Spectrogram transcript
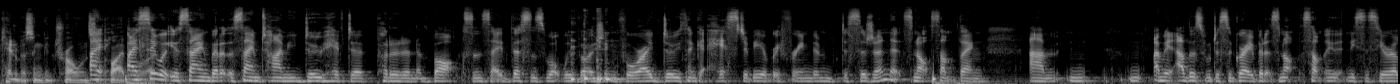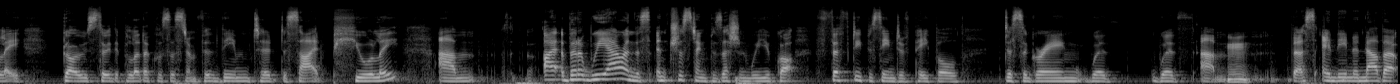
cannabis and control and supply. I, I see what you're saying, but at the same time, you do have to put it in a box and say this is what we're voting for. I do think it has to be a referendum decision. It's not something. Um, I mean, others will disagree, but it's not something that necessarily goes through the political system for them to decide purely. Um, I, but we are in this interesting position where you've got 50% of people disagreeing with with um, mm. this, and then another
